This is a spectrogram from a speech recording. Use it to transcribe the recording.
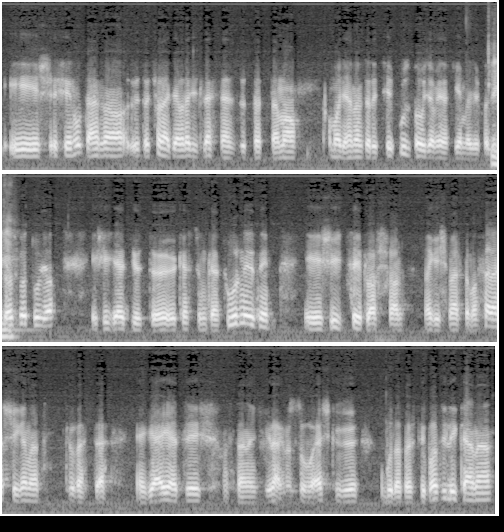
és, és én utána őt a családjával együtt leszerződtettem a, a Magyar Nemzeti Cirkuszba, ugye aminek én vagyok az igazgatója, és így együtt kezdtünk el turnézni, és így szép lassan megismertem a feleségemet, követte egy eljegyzés, aztán egy világra szóló esküvő a budapesti bazilikánál,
